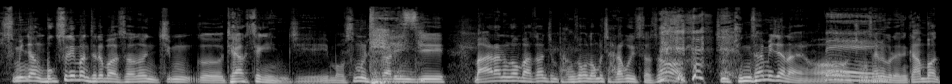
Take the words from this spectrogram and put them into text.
수민 양 목소리만 들어봐서는 지금 그, 대학생인지, 뭐, 22살인지, 말하는 거 봐서는 지금 방송을 너무 잘하고 있어서, 지금 중3이잖아요. 네. 중3이 그러니까 한번,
